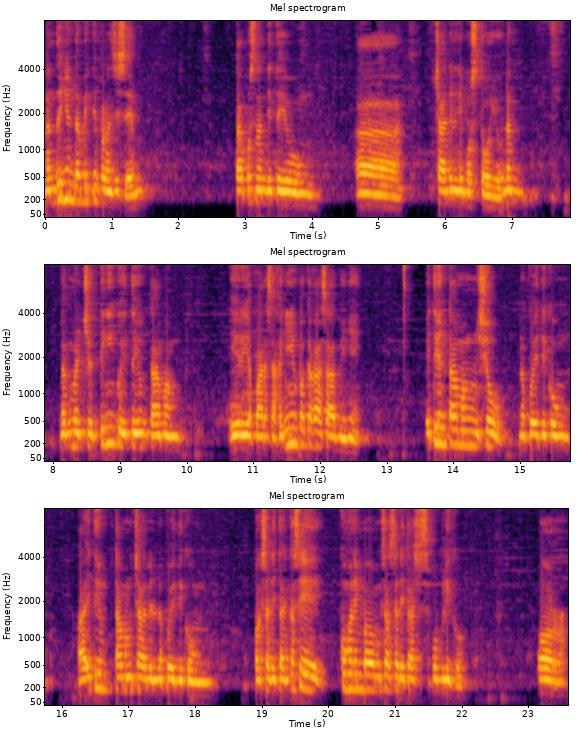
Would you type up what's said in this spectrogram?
nandun yung damit ni Francis M. Tapos nandito yung ah, channel ni Boss Toyo. Nag, nag-merge yun. Tingin ko ito yung tamang area para sa akin. Yun yung pagkakasabi niya eh. Ito yung tamang show na pwede kong, ah ito yung tamang channel na pwede kong pagsalitan. Kasi kung halimbawa magsasalita siya sa publiko, or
